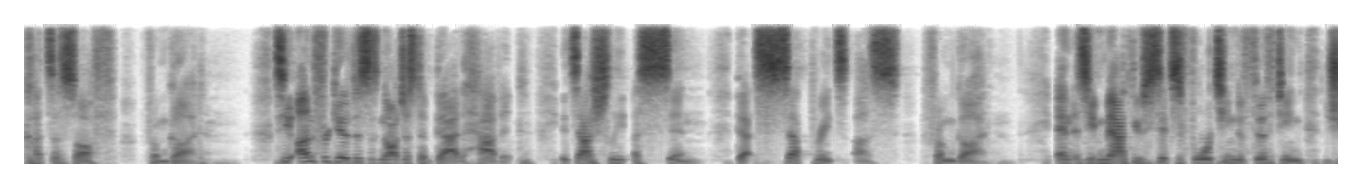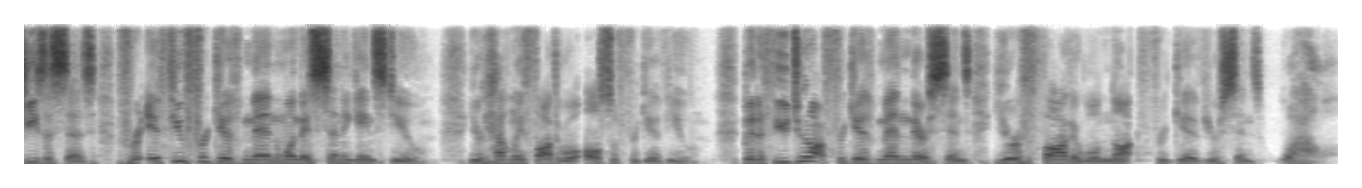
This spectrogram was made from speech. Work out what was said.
cuts us off from God. See, unforgiveness is not just a bad habit. It's actually a sin that separates us from God. And see, Matthew 6, 14 to 15, Jesus says, For if you forgive men when they sin against you, your heavenly Father will also forgive you. But if you do not forgive men their sins, your Father will not forgive your sins. Wow.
